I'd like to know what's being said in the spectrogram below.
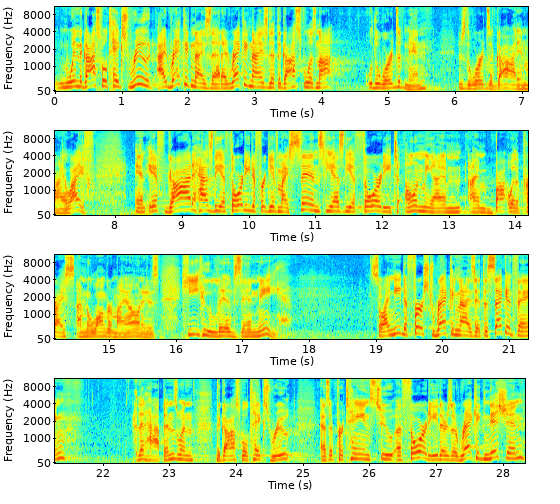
when the gospel takes root, I recognize that. I recognize that the gospel is not the words of men, it is the words of God in my life. And if God has the authority to forgive my sins, He has the authority to own me. I am, I am bought with a price. I'm no longer my own. It is He who lives in me. So I need to first recognize it. The second thing that happens when the gospel takes root as it pertains to authority, there's a recognition,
